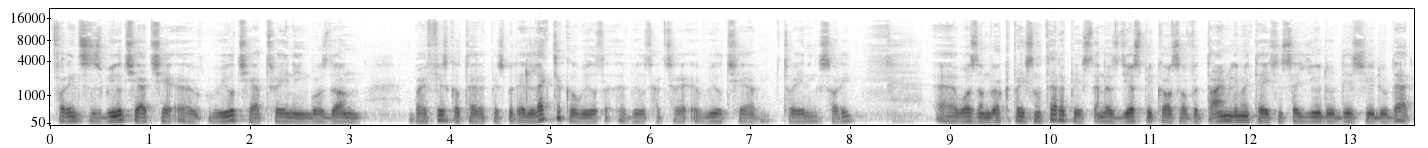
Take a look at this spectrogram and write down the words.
For instance, wheelchair cha- uh, wheelchair training was done by physical therapists, but electrical wheel- uh, wheelchair, tra- wheelchair training, sorry, uh, was by occupational therapist, and that's just because of the time limitation. Say you do this, you do that,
